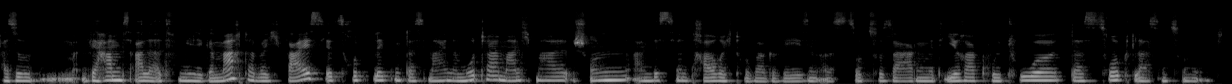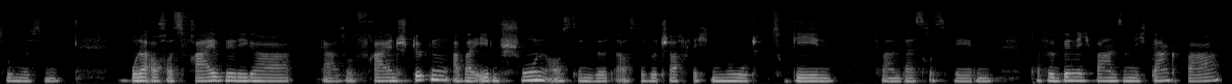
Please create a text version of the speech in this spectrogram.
also wir haben es alle als Familie gemacht, aber ich weiß jetzt rückblickend, dass meine Mutter manchmal schon ein bisschen traurig drüber gewesen ist, sozusagen mit ihrer Kultur das zurücklassen zu, zu müssen. Oder auch aus freiwilliger ja, so freien Stücken, aber eben schon aus, dem, aus der wirtschaftlichen Not zu gehen für ein besseres Leben. Dafür bin ich wahnsinnig dankbar.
